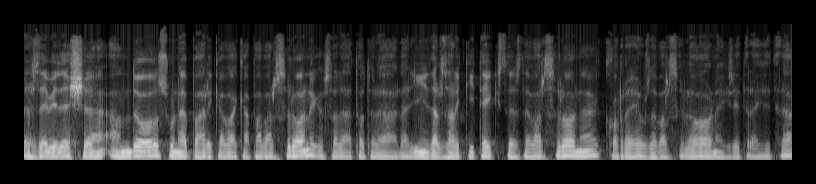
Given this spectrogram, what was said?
es divideix en dos, una part que va cap a Barcelona, que serà tota la, la línia dels arquitectes de Barcelona, Correus de Barcelona, etc etc.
